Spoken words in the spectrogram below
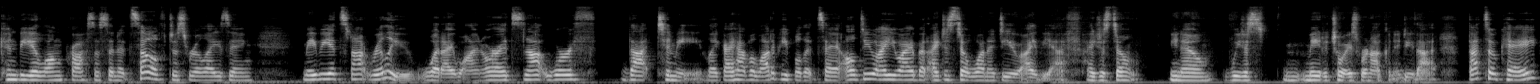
can be a long process in itself, just realizing maybe it's not really what I want or it's not worth that to me. Like I have a lot of people that say, I'll do IUI, but I just don't want to do IVF. I just don't, you know, we just made a choice. We're not going to do that. That's okay.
